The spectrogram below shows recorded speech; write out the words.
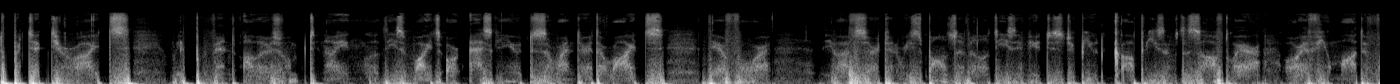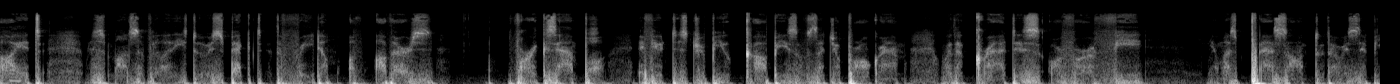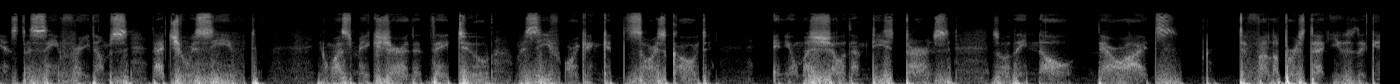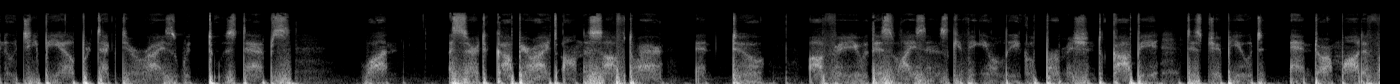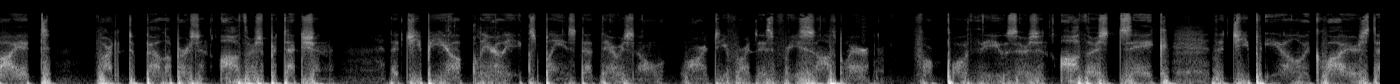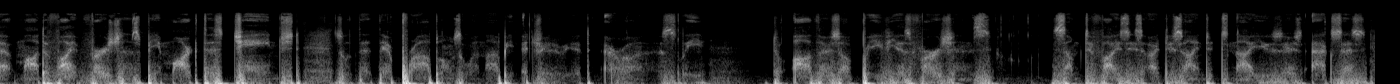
To protect your rights, we prevent others from denying these rights or asking you to surrender the rights. Therefore, you have certain responsibilities if you distribute copies of the software or if you modify it. Responsibilities to respect the freedom of others. For example, if you distribute copies of such a program, whether gratis or for a fee, you must pass on to the recipients the same freedoms that you received. You must make sure that they too receive or can get source code, and you must show them these terms so they know their rights. Developers that use the GNU GPL protect your rights with two steps. 1. Assert copyright on the software, and 2. Offer you this license giving you legal permission to copy, distribute, and or modify it. For the developers and authors protection, the GPL clearly explains that there is no warranty for this free software. For both the users and authors' sake, the GPL requires that modified versions be marked as changed so that their problems will not be attributed erroneously to authors of previous versions. Some devices are designed to deny users access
